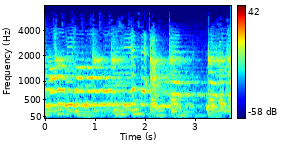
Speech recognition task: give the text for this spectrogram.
飲み物を教えてあげました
